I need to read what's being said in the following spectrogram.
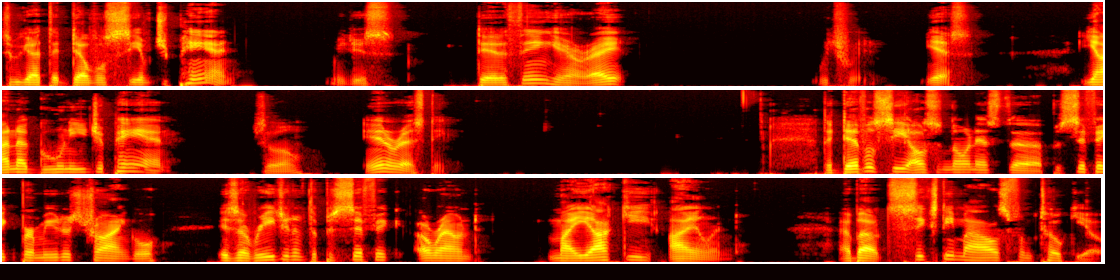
So we got the Devil Sea of Japan. We just did a thing here, right? Which one? Yes. Yonaguni, Japan. So, interesting. The Devil Sea, also known as the Pacific Bermuda Triangle, is a region of the Pacific around Miyake Island, about 60 miles from Tokyo.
